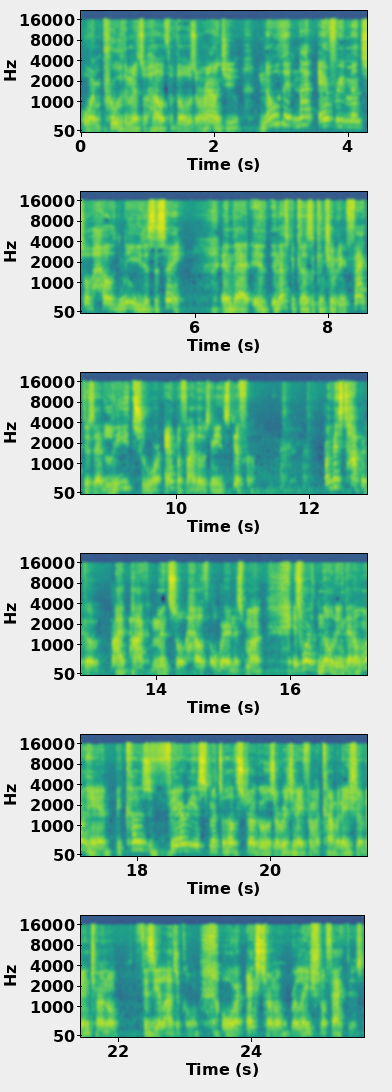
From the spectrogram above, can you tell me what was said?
or improve the mental health of those around you, know that not every mental health need is the same. And that is, and that's because the contributing factors that lead to or amplify those needs differ. On this topic of BIPOC Mental Health Awareness Month, it's worth noting that on one hand, because various mental health struggles originate from a combination of internal physiological or external relational factors.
